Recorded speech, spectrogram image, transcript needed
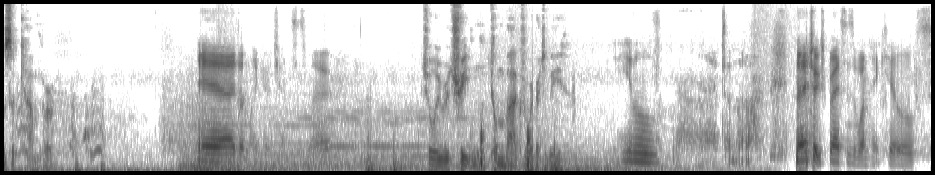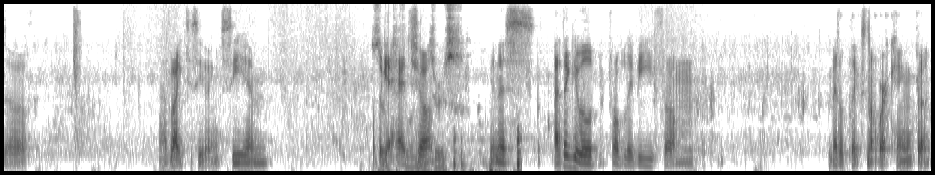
It's a camper. Yeah, I don't like our chances now. Shall we retreat and come back from Bertie B? He'll. I don't know. Nitro Express is a one hit kill, so. I'd like to see if I can see him. Also get 74 headshot. meters. Goodness. I think it will probably be from. Middle click's not working, but.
